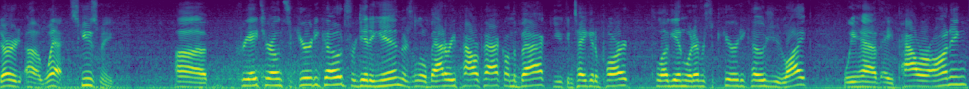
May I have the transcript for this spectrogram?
dirt, uh, wet, excuse me. Uh, create your own security code for getting in. There's a little battery power pack on the back. You can take it apart, plug in whatever security code you like. We have a power awning.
